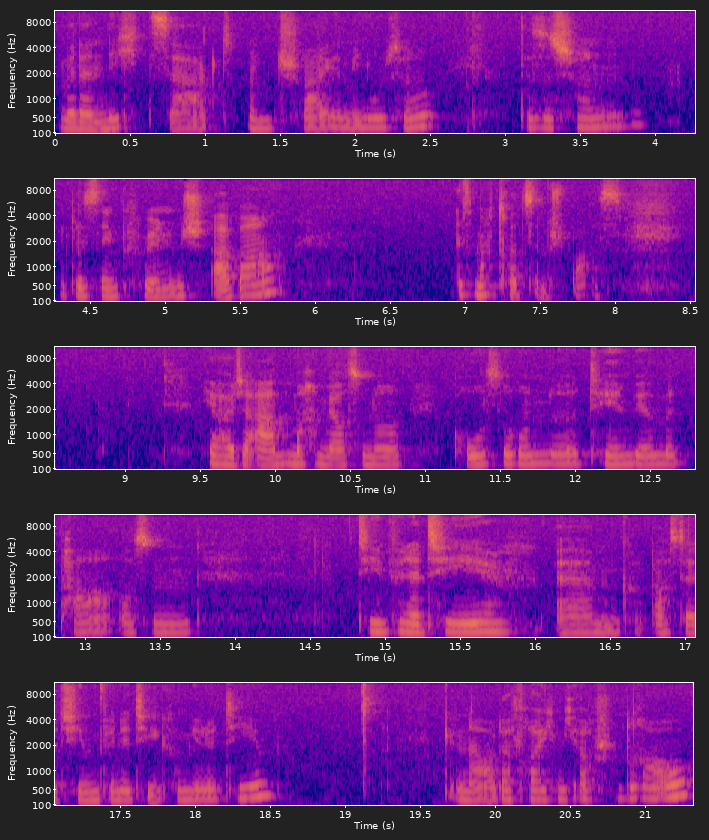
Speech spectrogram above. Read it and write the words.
wenn man dann nichts sagt und Schweigeminute. Das ist schon ein bisschen cringe, aber es macht trotzdem Spaß. Ja, heute Abend machen wir auch so eine große Runde, Themen wir mit Paar aus dem Teamfinity, ähm, aus der Teamfinity Community. genau, da freue ich mich auch schon drauf.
